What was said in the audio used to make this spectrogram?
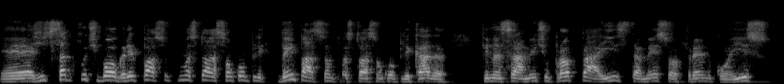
É, a gente sabe que o futebol grego passou por uma situação complicada, vem passando por uma situação complicada financeiramente, o próprio país também sofrendo com isso.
